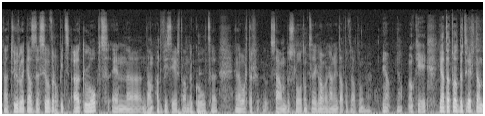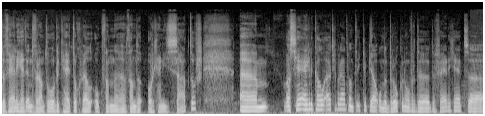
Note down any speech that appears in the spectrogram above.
Natuurlijk als de Silver op iets uitloopt en uh, dan adviseert aan de Gold. Hè. En dan wordt er samen besloten om te zeggen van we gaan nu dat of dat doen. Hè. Ja, ja. oké. Ja, dat wat betreft dan de veiligheid en de verantwoordelijkheid toch wel ook van, uh, van de organisator. Um, was jij eigenlijk al uitgepraat? Want ik heb jou onderbroken over de, de veiligheid. Uh,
